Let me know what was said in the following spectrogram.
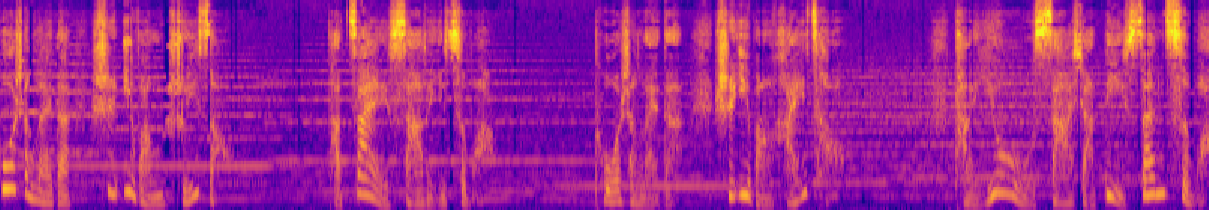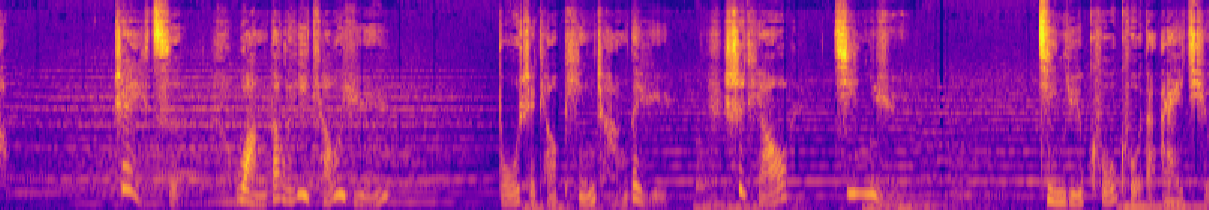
拖上来的是一网水藻，他再撒了一次网，拖上来的是一网海草，他又撒下第三次网，这次网到了一条鱼，不是条平常的鱼，是条金鱼。金鱼苦苦的哀求，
